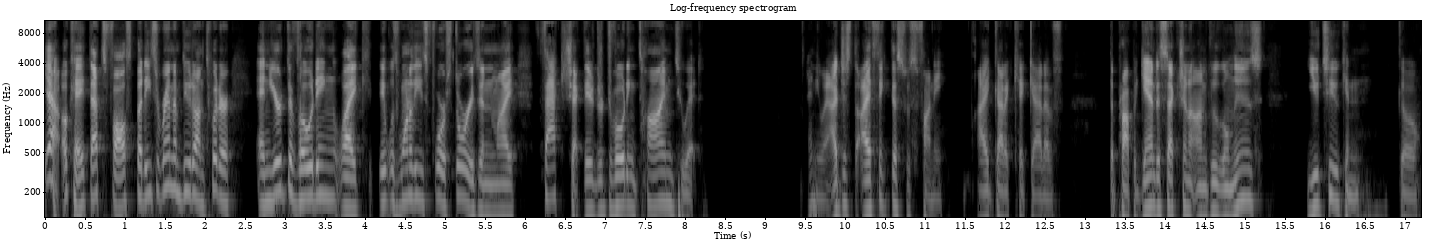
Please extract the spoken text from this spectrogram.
yeah, okay, that's false. But he's a random dude on Twitter, and you're devoting like it was one of these four stories in my fact check. They're, they're devoting time to it. Anyway, I just I think this was funny. I got a kick out of the propaganda section on Google News. You too can go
